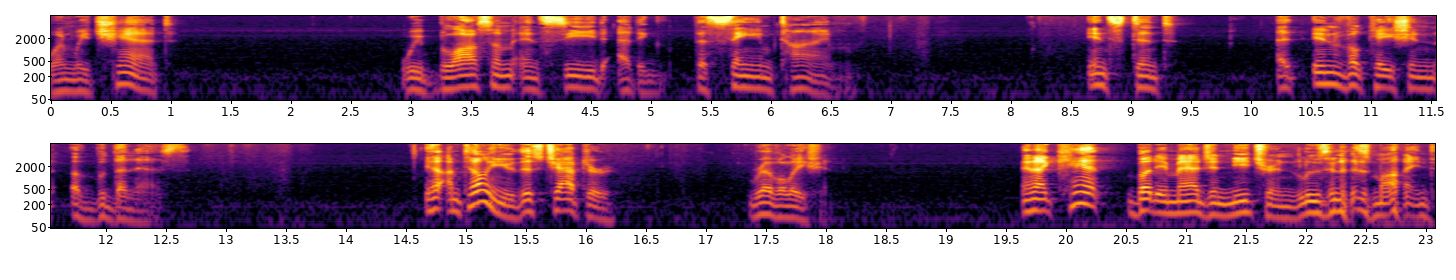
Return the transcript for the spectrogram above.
When we chant, we blossom and seed at the same time. Instant an invocation of Buddhaness. Yeah, I'm telling you, this chapter, Revelation. And I can't but imagine Nichiren losing his mind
